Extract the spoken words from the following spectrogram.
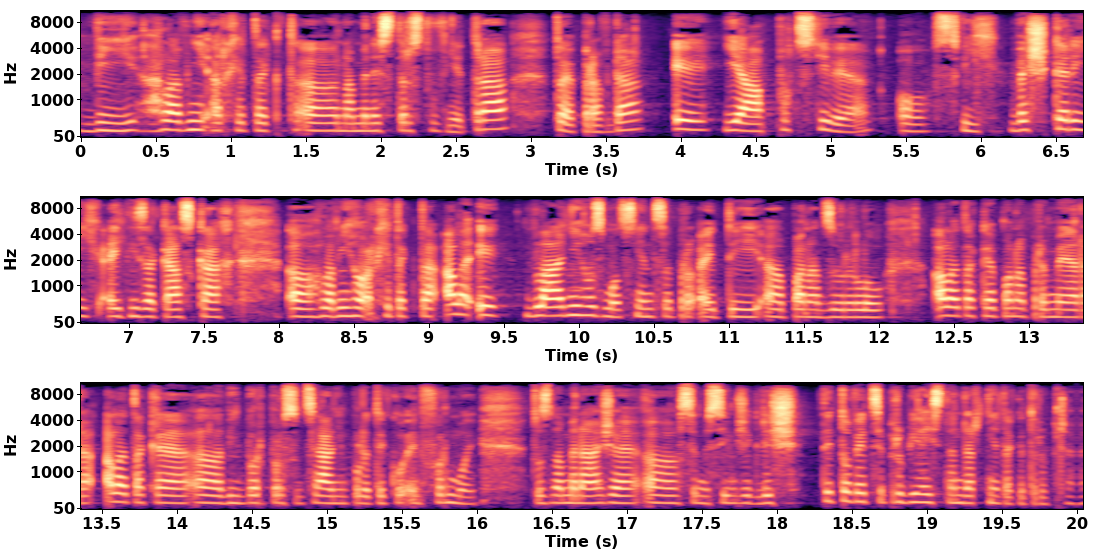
ví hlavní architekt eh, na ministerstvu vnitra. To je pravda i já poctivě o svých veškerých IT zakázkách hlavního architekta, ale i vládního zmocněnce pro IT pana Zurilu, ale také pana premiéra, ale také výbor pro sociální politiku informuj. To znamená, že si myslím, že když tyto věci probíhají standardně, tak je to dobře.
